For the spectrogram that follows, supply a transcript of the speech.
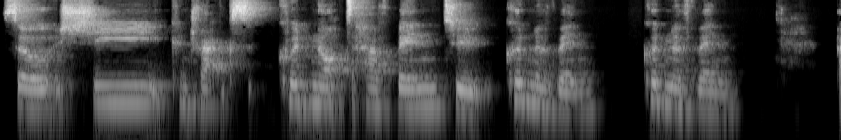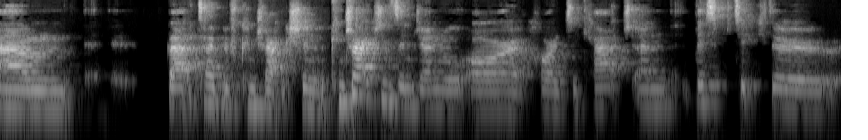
So she contracts could not have been to couldn't have been, couldn't have been. Um, that type of contraction contractions in general are hard to catch. And this particular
